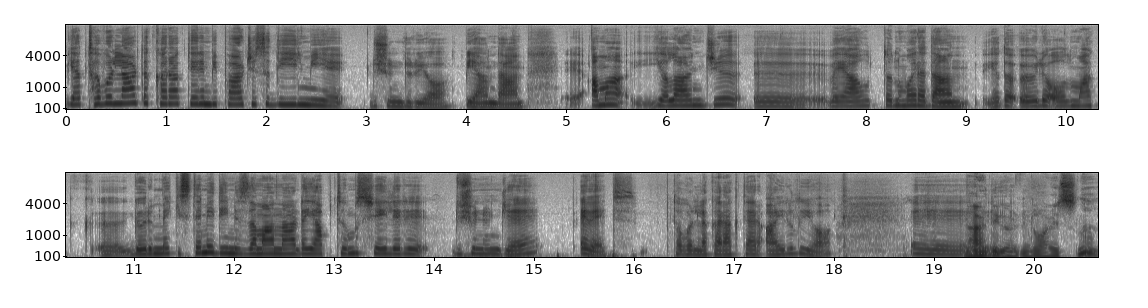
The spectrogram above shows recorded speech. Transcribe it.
ya tavırlar da karakterin bir parçası değil mi düşündürüyor bir yandan. E, ama yalancı e, veyahut da numaradan ya da öyle olmak, e, görünmek istemediğimiz zamanlarda yaptığımız şeyleri düşününce evet tavırla karakter ayrılıyor. E, Nerede gördün duvar yazısını?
